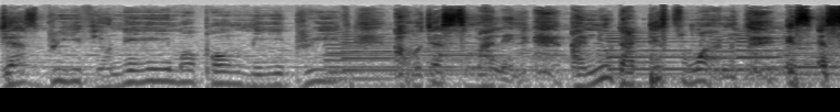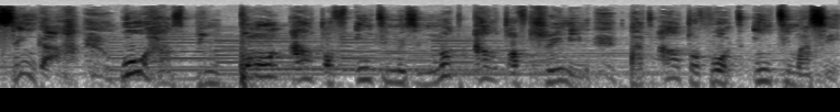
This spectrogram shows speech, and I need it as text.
just breathe your name upon me, breathe. I was just smiling. I knew that this one is a singer who has been born out of intimacy, not out of training, but out of what? Intimacy.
